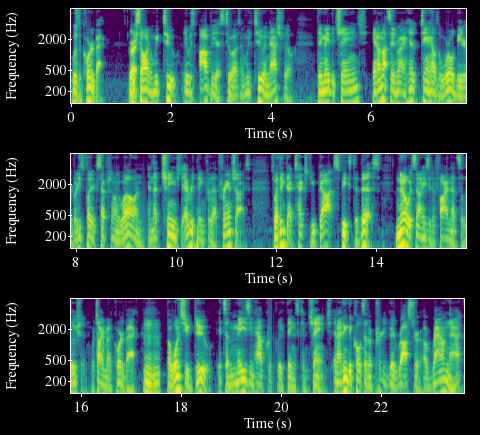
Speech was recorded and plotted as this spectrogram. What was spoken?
was the quarterback. We saw it in week two. It was obvious to us in week two in Nashville. They made the change, and I'm not saying Ryan Hill- Tannehill's a world beater, but he's played exceptionally well, and, and that changed everything for that franchise. So I think that text you got speaks to this. No, it's not easy to find that solution. We're talking about a quarterback, mm-hmm. but once you do, it's amazing how quickly things can change. And I think the Colts have a pretty good roster around that.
